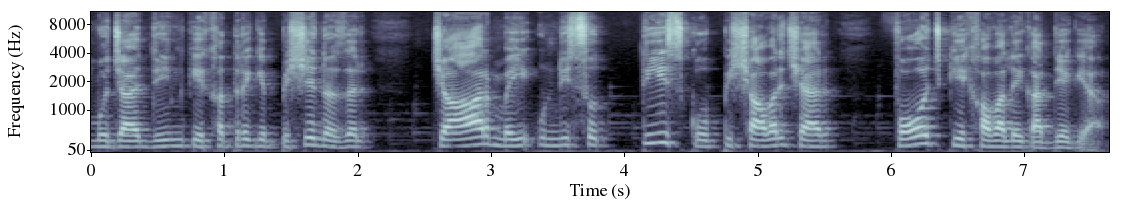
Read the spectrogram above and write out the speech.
मुजाहिदीन के खतरे के पेश नज़र 4 मई 1930 को पिशावर शहर फौज के हवाले कर दिया गया,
